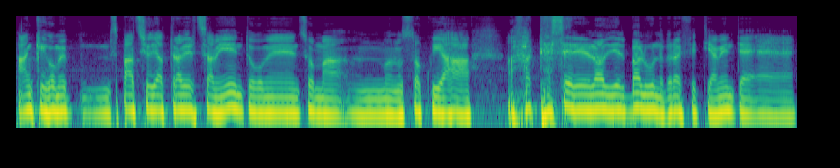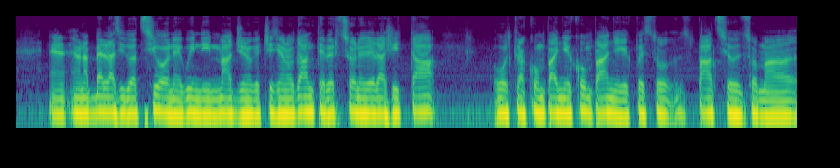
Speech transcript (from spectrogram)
anche come spazio di attraversamento, come insomma non sto qui a, a far tessere le lodi del balloon, però effettivamente è, è, è una bella situazione, quindi immagino che ci siano tante persone della città oltre a compagni e compagni che questo spazio insomma,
